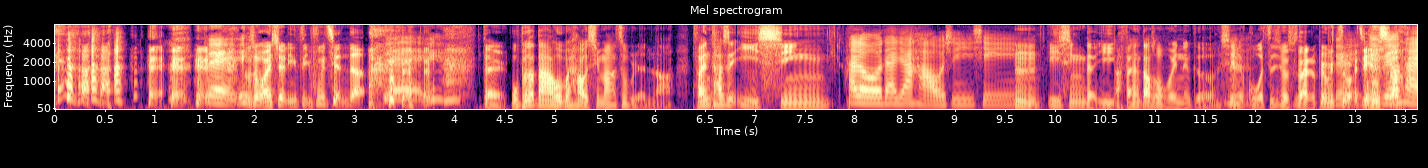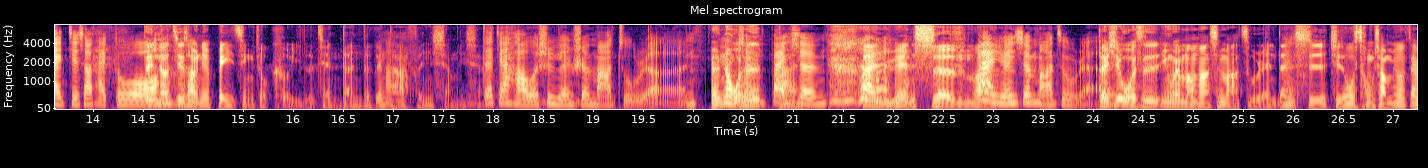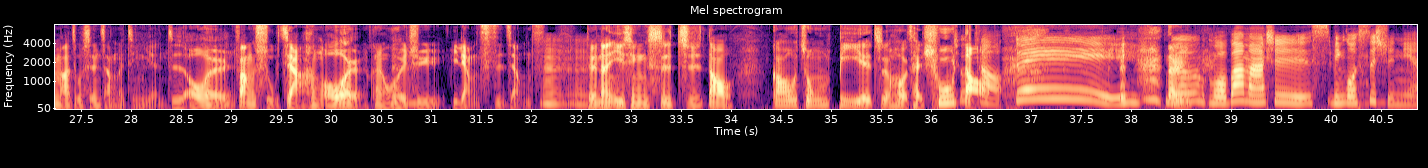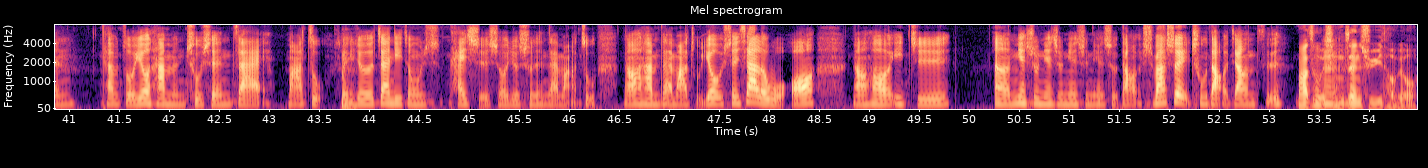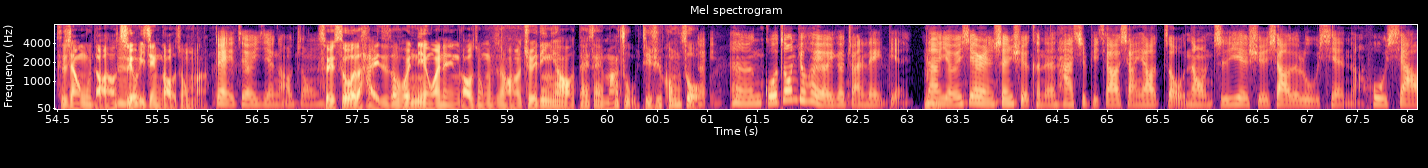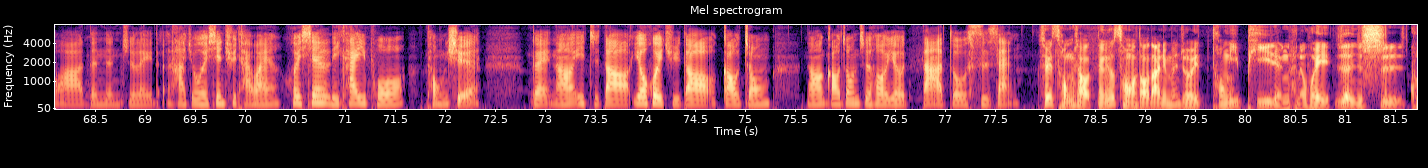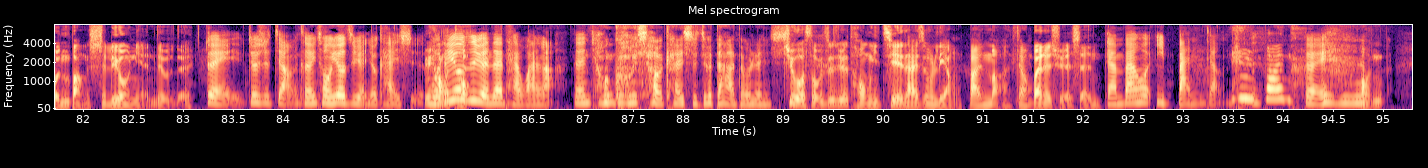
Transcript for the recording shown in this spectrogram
对都是完全你自己付钱的。对对，我不知道大家会不会好奇马祖人啊？反正他是艺兴，，Hello，大家好，我是艺兴。嗯，艺兴的艺、啊，反正到时候我会那个写嗯国字就算了，不用对，自我介绍不用。太介绍太多。对，你要 介绍你的背景就可以了，简单的跟大家分享一下。大家好，我是原生马祖人。哎那我原是半生半原生嘛。半原生 马祖人。对，其实我是因为妈妈是马祖人，但是其实我从小没有在马祖生长的经验，只是偶尔嗯放暑假，很偶尔可能会回去一两次这样子。嗯嗯，对，但艺兴是直到高中毕业之后才出出道。对。那我爸妈是民国四十年。他们左右，他们出生在马祖，所以嗯就是战地政务开始的时候就出生在马祖，然后他们在马祖又生下了我，然后一直呃念书念书念书念书到十八岁出岛这样子。马祖的行政区里头有四项舞蹈，然后只有一间高中嘛，对，只有一间高中。所以所有的孩子都会念完那间高中之后，然后决定要待在马祖继续工作。对，嗯，国中就会有一个转类点。那嗯有一些人升学，可能他是比较想要走那种职业学校的路线啊，护校啊等等之类的，他就会先去台湾，会先离开一波同学，对，然后一直到又汇聚到高中，然后高中之后又大家都四散。所以从小等于说从小到大，你们就会同一批人可能会认识捆绑十六年，对不对？对，就是这样。可能从幼稚园就开始，我的幼稚园在台湾啦，但从国小开始就大家都认识据。我所知，就是同一届大概只有两班嘛，两班的学生。两班或一班这样子一，班对。哦，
